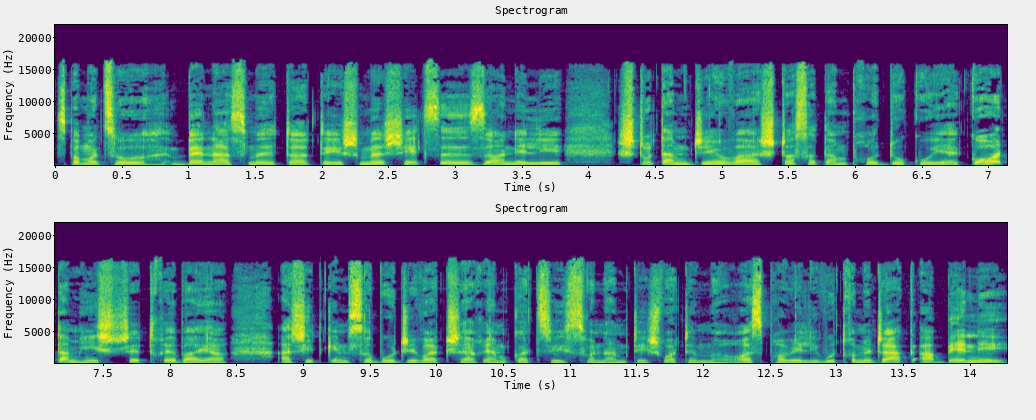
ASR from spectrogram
Z pomocą Bena sme to też my wszyscy zonili, što tam dziewa, što so tam produkuje, kogo tam jeszcze trzeba ja, a wszystkim sobu dziewaczarjam, koci są nam też o tym rozprawili wutremy jak, a Benny,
